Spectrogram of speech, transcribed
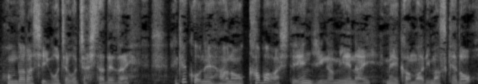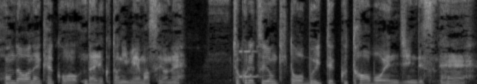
ホンダらしいごちゃごちゃしたデザイン。結構ね、あの、カバーしてエンジンが見えないメーカーもありますけど、ホンダはね、結構ダイレクトに見えますよね。直列4気筒 VTEC ターボエンジンですね。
